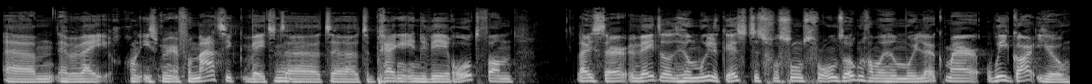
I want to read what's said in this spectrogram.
ehm, hebben wij gewoon iets meer informatie weten te, te, te brengen in de wereld... van Luister, we weten dat het heel moeilijk is. Het is voor, soms voor ons ook nog allemaal heel moeilijk. Maar we got you.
